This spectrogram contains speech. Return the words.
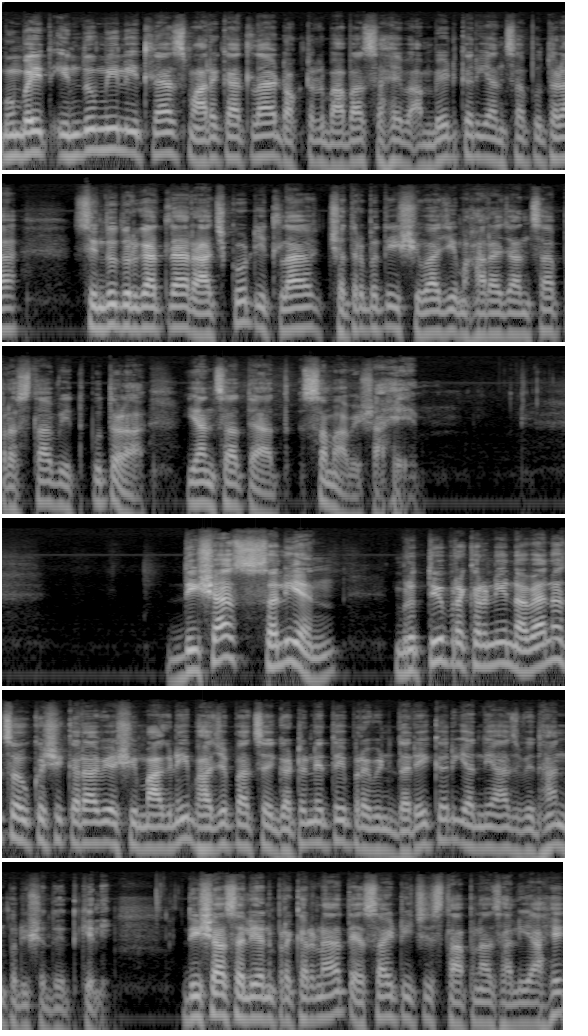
मुंबईत इंदू मिल इथल्या स्मारकातला डॉक्टर बाबासाहेब आंबेडकर यांचा पुतळा सिंधुदुर्गातल्या राजकोट इथला छत्रपती शिवाजी महाराजांचा प्रस्तावित पुतळा यांचा त्यात समावेश आहे. दिशा सलियन मृत्यूप्रकरणी नव्यानं चौकशी करावी अशी मागणी भाजपाचे गटनेते प्रवीण दरेकर यांनी आज विधान परिषदेत केली. दिशा सलियन प्रकरणात एसआयटीची स्थापना झाली आहे.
